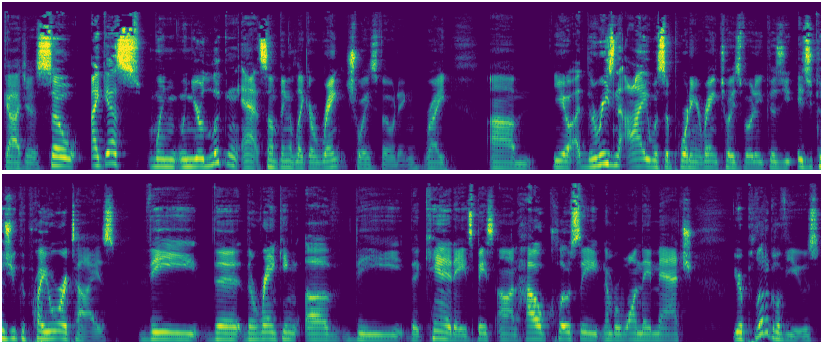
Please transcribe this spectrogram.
Gotcha. So I guess when when you're looking at something like a ranked choice voting, right? Um, you know, the reason I was supporting ranked choice voting because is because you could prioritize the the the ranking of the the candidates based on how closely number one they match your political views,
